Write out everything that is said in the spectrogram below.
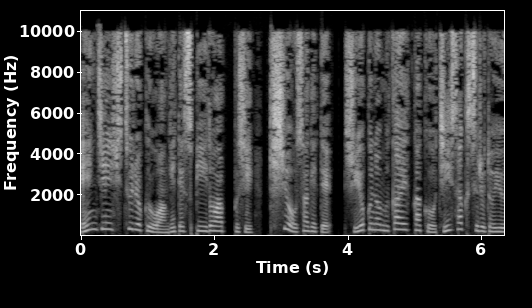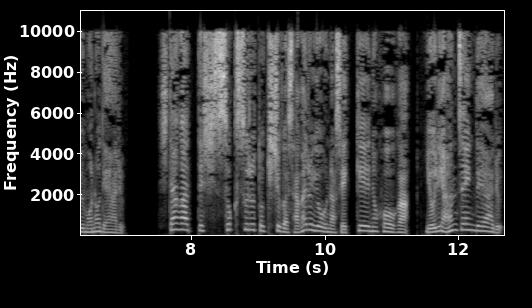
エンジン出力を上げてスピードアップし、機種を下げて主翼の迎え角を小さくするというものである。従って失速すると機種が下がるような設計の方がより安全である。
